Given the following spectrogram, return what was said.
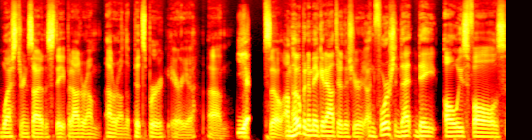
western side of the state, but out around out around the Pittsburgh area. Um, Yeah. So I'm hoping to make it out there this year. Unfortunately, that date always falls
